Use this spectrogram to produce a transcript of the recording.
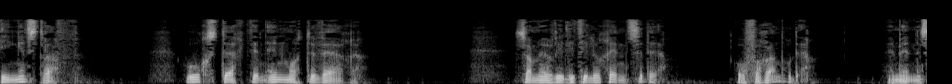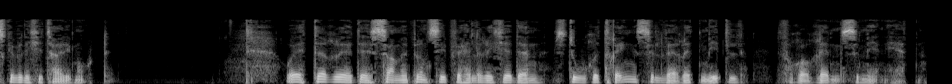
Ingen straff, hvor sterk den enn måtte være, som er villig til å rense det og forandre det, men mennesket vil ikke ta det imot og etter eh, det samme prinsipp vil heller ikke den store trengsel være et middel for å rense menigheten.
